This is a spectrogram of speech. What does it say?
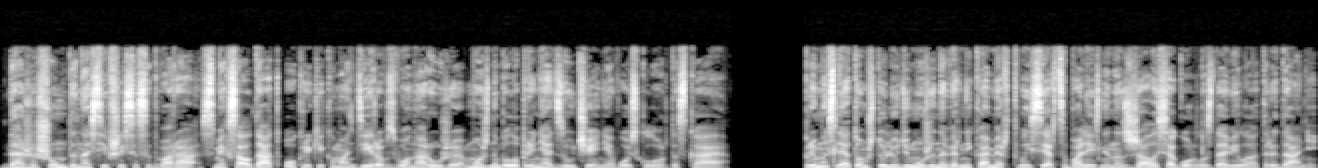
Даже шум, доносившийся со двора, смех солдат, окрики командиров, звон оружия, можно было принять за учение войск лорда Ская. При мысли о том, что люди мужа наверняка мертвы, сердце болезненно сжалось, а горло сдавило от рыданий.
